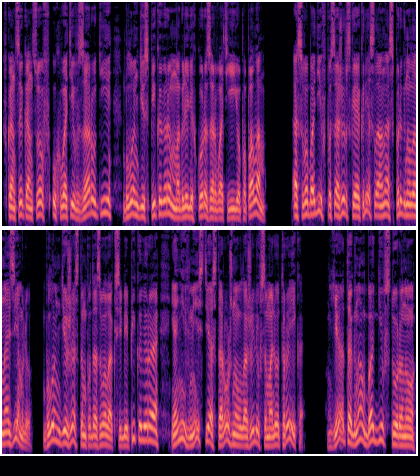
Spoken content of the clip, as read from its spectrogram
В конце концов, ухватив за руки, Блонди с Пиковером могли легко разорвать ее пополам. Освободив пассажирское кресло, она спрыгнула на землю. Блонди жестом подозвала к себе Пиковера, и они вместе осторожно уложили в самолет Рейка. Я отогнал багги в сторону.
